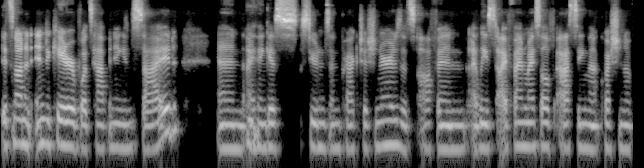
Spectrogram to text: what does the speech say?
It's not an indicator of what's happening inside. And mm-hmm. I think as students and practitioners, it's often, at least I find myself asking that question of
